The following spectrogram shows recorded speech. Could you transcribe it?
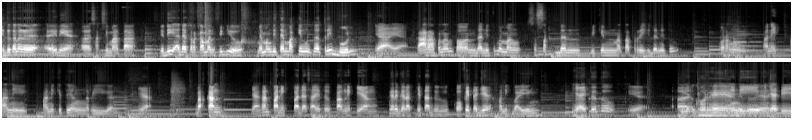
itu kan ada eh, ini ya eh, saksi mata. Jadi ada rekaman video memang ditembakin ke tribun ya ya. ke arah penonton dan itu memang sesak dan bikin mata perih dan itu orang panik. Panik. Panik itu yang ngeri kan. Bahkan jangan kan panik pada saat itu panik yang gara-gara kita dulu covid aja. Panik buying. Ya itu tuh iya. eh, minyak goreng menjadi gitu ya. menjadi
